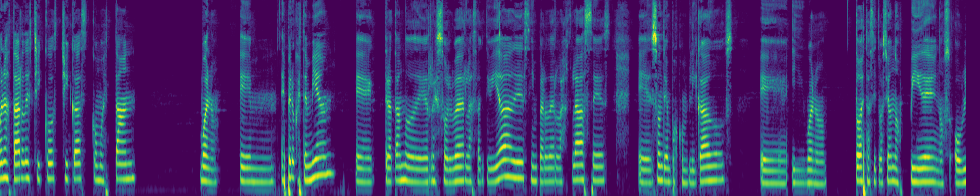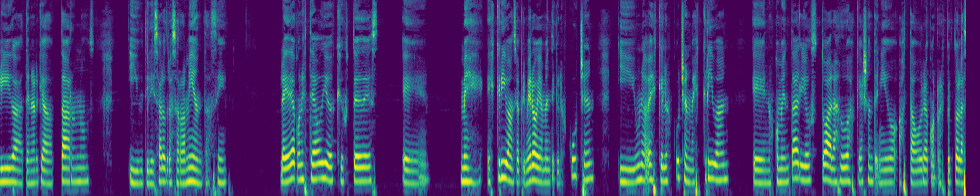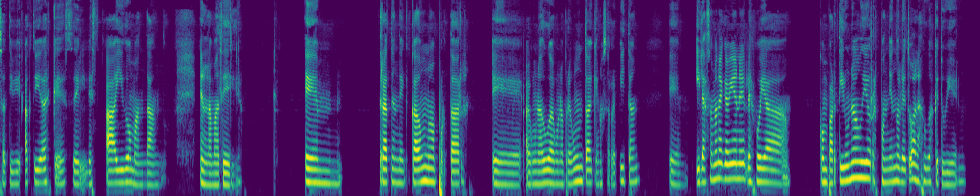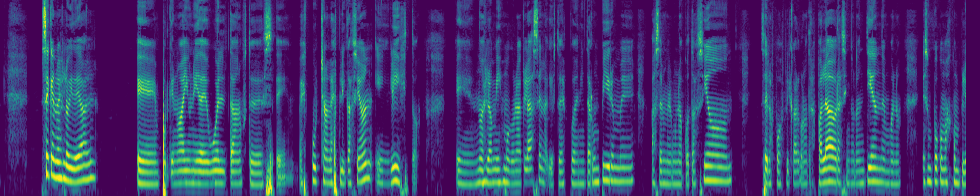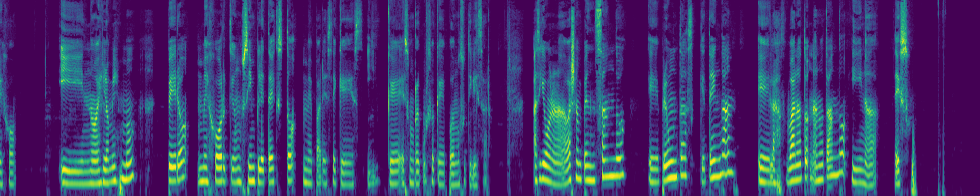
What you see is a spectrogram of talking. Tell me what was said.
Buenas tardes chicos, chicas, ¿cómo están? Bueno, em, espero que estén bien, eh, tratando de resolver las actividades sin perder las clases. Eh, son tiempos complicados eh, y bueno, toda esta situación nos pide, nos obliga a tener que adaptarnos y utilizar otras herramientas, ¿sí? La idea con este audio es que ustedes me escriban, o sea, primero obviamente que lo escuchen y una vez que lo escuchen me escriban en los comentarios todas las dudas que hayan tenido hasta ahora con respecto a las actividades que se les ha ido mandando en la materia. Em, traten de que cada uno aportar eh, alguna duda, alguna pregunta, que no se repitan. Em, y la semana que viene les voy a compartir un audio respondiéndole todas las dudas que tuvieron. Sé que no es lo ideal, eh, porque no hay una ida de vuelta, ustedes eh, escuchan la explicación y listo. Eh, no es lo mismo que una clase en la que ustedes pueden interrumpirme, hacerme alguna acotación, se los puedo explicar con otras palabras si no lo entienden. Bueno, es un poco más complejo y no es lo mismo, pero mejor que un simple texto me parece que es y que es un recurso que podemos utilizar. Así que bueno, nada, vayan pensando eh, preguntas que tengan, eh, las van anotando y nada, eso.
